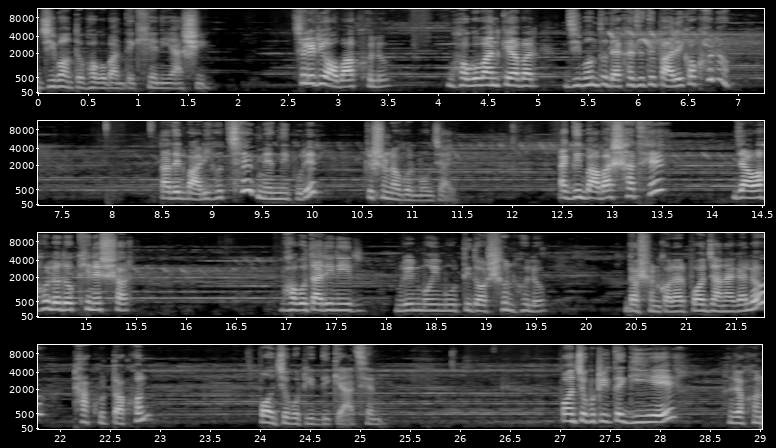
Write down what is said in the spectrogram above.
জীবন্ত ভগবান দেখিয়ে নিয়ে আসি। ছেলেটি অবাক হলো, ভগবানকে আবার জীবন্ত দেখা যেতে পারে কখনো? তাদের বাড়ি হচ্ছে মেদিনীপুরের কৃষ্ণনগর মৌজায়। একদিন বাবার সাথে যাওয়া হলো দক্ষিণেশ্বর। ভবতারিণীর মৃন্ময়ী মূর্তি দর্শন হলো। দর্শন করার পর জানা গেল, ঠাকুর তখন পঞ্চবটির দিকে আছেন। পঞ্চবটিতে গিয়ে যখন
